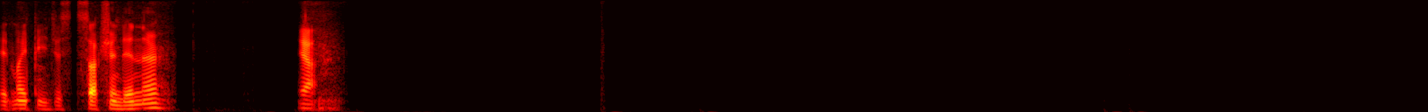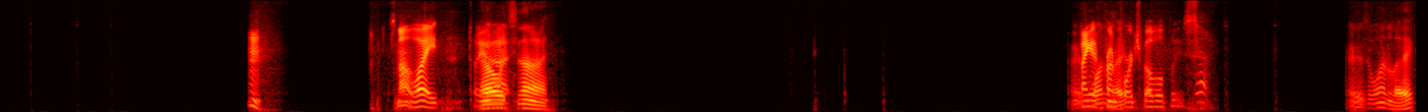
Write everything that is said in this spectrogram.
It might be just suctioned in there. Yeah. Hmm. It's not light. Tell you No, that. it's not. Can I get one front leg. porch bubble, please? Yeah. There's one leg.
